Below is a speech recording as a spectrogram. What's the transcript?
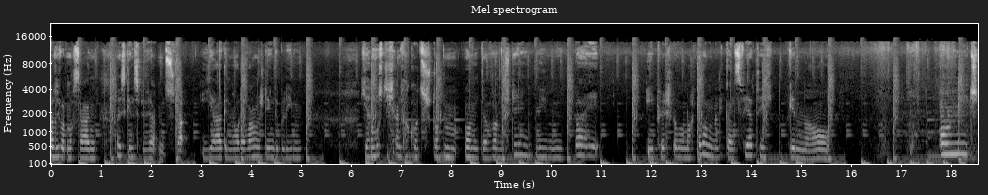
Also ich wollte noch sagen, bei Skins bewerten. Zwar, ja genau, da waren wir stehen geblieben. Ja, da musste ich einfach kurz stoppen und da waren wir stehen geblieben bei episch immer noch. Da waren wir noch nicht ganz fertig. Genau. Und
